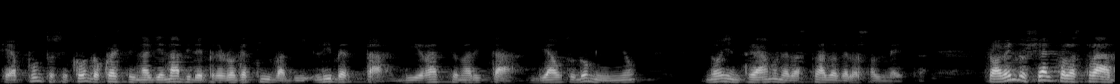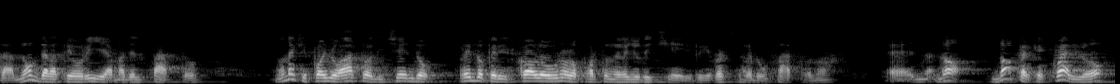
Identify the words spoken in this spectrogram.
E appunto secondo questa inalienabile prerogativa di libertà, di razionalità, di autodominio, noi entriamo nella strada della salvezza. Però avendo scelto la strada non della teoria ma del fatto, non è che poi lo atto dicendo prendo per il collo uno e lo porto nel regno dei cieli, perché questo sarebbe un fatto, no? Eh, no, no, perché quello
